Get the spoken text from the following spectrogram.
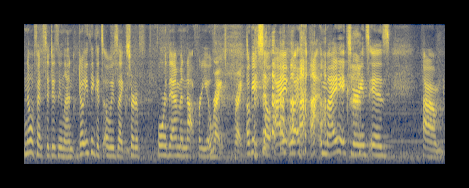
no offense to Disneyland, don't you think it's always like sort of for them and not for you? Right, right. Okay, so I, what I, my experience is, um,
